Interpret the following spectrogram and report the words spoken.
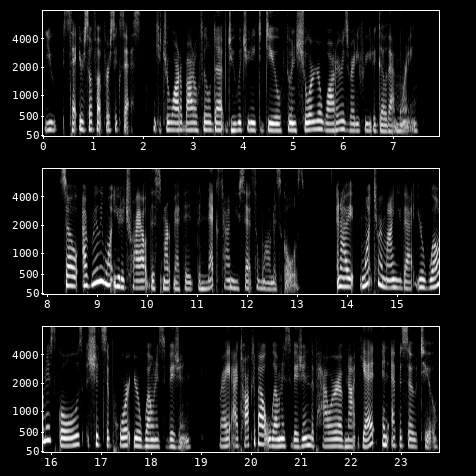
you set yourself up for success. Get your water bottle filled up, do what you need to do to ensure your water is ready for you to go that morning. So I really want you to try out this SMART method the next time you set some wellness goals. And I want to remind you that your wellness goals should support your wellness vision, right? I talked about wellness vision, the power of not yet in episode two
